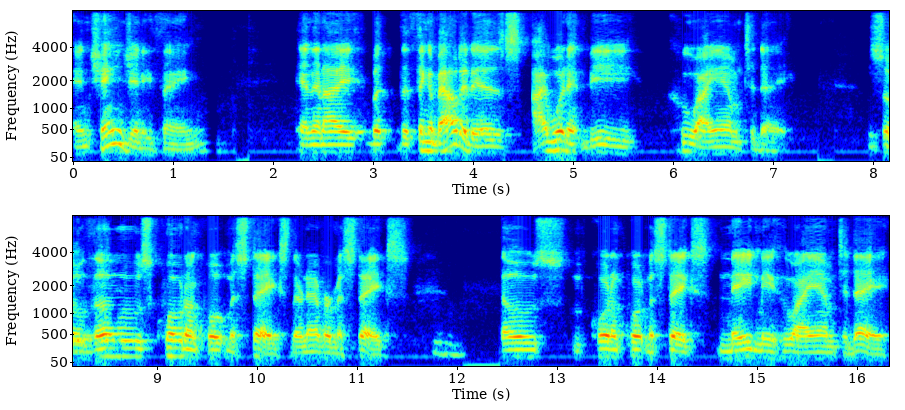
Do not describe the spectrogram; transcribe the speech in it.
and change anything. And then I, but the thing about it is, I wouldn't be who I am today. So those quote unquote mistakes, they're never mistakes. Mm-hmm. Those quote unquote mistakes made me who I am today.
